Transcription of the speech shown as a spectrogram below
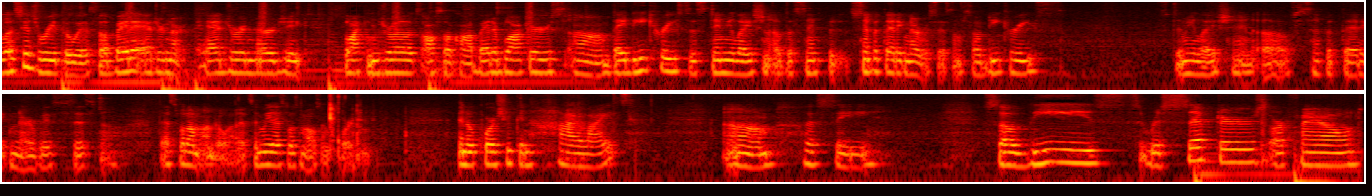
let's just read through it. So beta adrener adrenergic blocking drugs, also called beta blockers, um, they decrease the stimulation of the symp sympathetic nervous system. So decrease stimulation of sympathetic nervous system. That's what I'm underlining. To me, that's what's most important. And of course, you can highlight. Um, let's see. So these receptors are found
